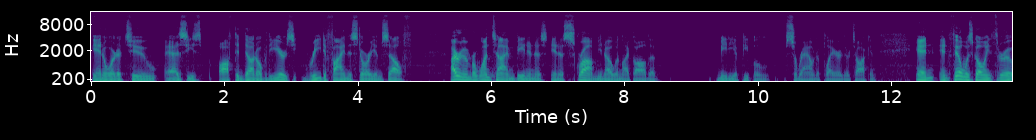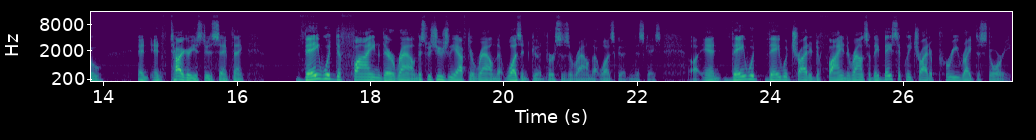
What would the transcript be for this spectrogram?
in order to, as he's often done over the years, redefine the story himself. I remember one time being in a in a scrum, you know, when like all the media people surround a player, they're talking and and Phil was going through, and and Tiger used to do the same thing. They would define their round. This was usually after a round that wasn't good versus a round that was good in this case, uh, and they would they would try to define the round. So they basically try to pre-write the story.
